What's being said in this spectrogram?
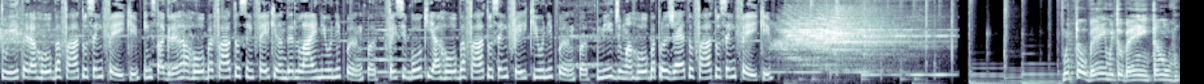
Twitter arroba fato sem fake, Instagram arroba fato sem fake underline unipampa, Facebook arroba fato sem fake unipampa, Medium arroba projeto fato sem fake. Muito bem, muito bem. Então,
